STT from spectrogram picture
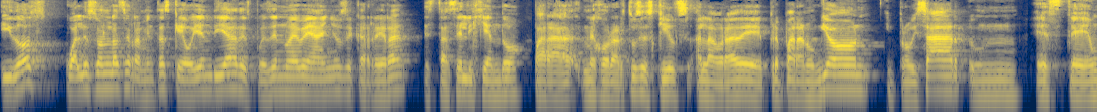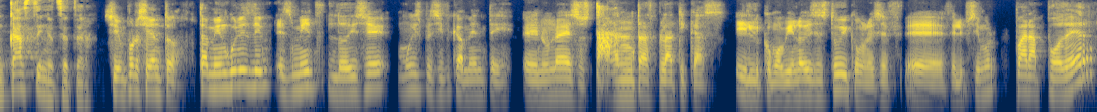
y dos, ¿cuáles son las herramientas que hoy en día, después de nueve años de carrera, estás eligiendo para mejorar tus skills a la hora de preparar un guion, improvisar, un, este, casting, etcétera? 100%. También Will Smith lo dice muy específicamente en una de sus tantas pláticas. Y como bien lo dices tú y como lo dice eh, Philip Seymour, para poder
